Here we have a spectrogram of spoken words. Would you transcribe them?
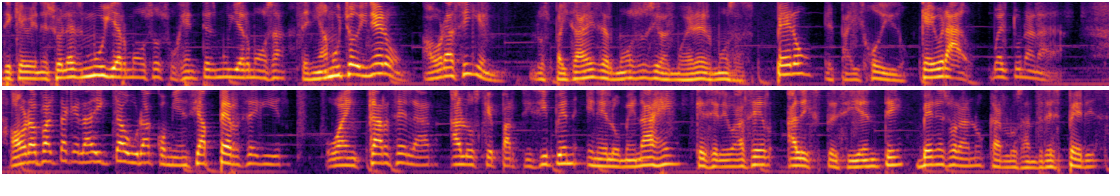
de, que Venezuela es muy hermoso, su gente es muy hermosa, tenía mucho dinero. Ahora siguen los paisajes hermosos y las mujeres hermosas, pero el país jodido, quebrado, vuelto una nada. Ahora falta que la dictadura comience a perseguir o a encarcelar a los que participen en el homenaje que se le va a hacer al expresidente venezolano Carlos Andrés Pérez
